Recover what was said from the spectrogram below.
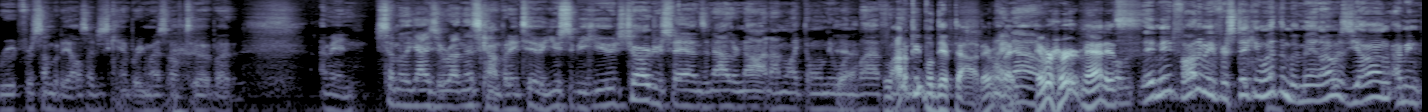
root for somebody else. I just can't bring myself to it. But I mean, some of the guys who run this company too used to be huge Chargers fans, and now they're not. And I'm like the only Yeah. one left. A lot of people dipped out. They were I like, know. they were hurt, man. Well, It's they made fun of me for sticking with them, but man, I was young. I mean,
